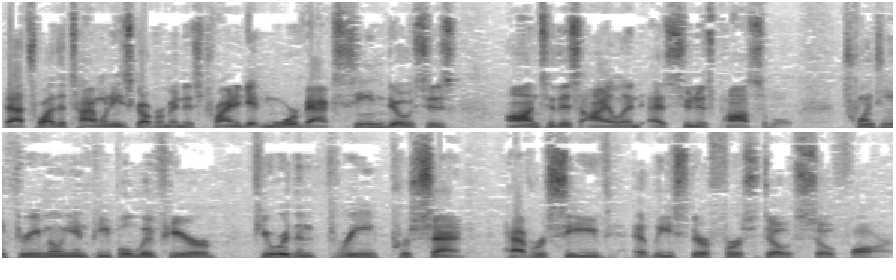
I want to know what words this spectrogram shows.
That's why the Taiwanese government is trying to get more vaccine doses onto this island as soon as possible. 23 million people live here. Fewer than 3% have received at least their first dose so far.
